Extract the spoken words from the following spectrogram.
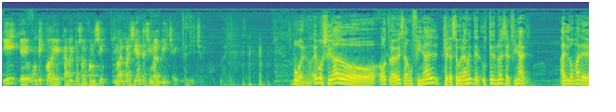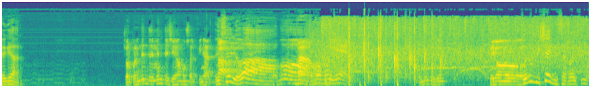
y eh, un disco de Carlitos Alfonsín, no el presidente, sino el DJ. Bueno, hemos llegado otra vez a un final, pero seguramente usted no es el final. Algo más le debe quedar. Sorprendentemente llegamos al final. ¿En Vamos. serio? ¡Vamos! Vamos, muy bien. Pero Con un DJ me cerró el final.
